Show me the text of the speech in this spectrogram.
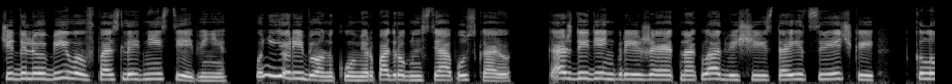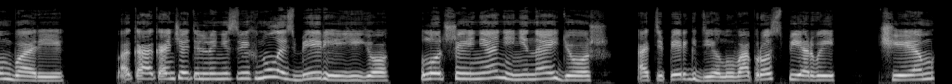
Чедолюбива в последней степени. У нее ребенок умер, подробности опускаю. Каждый день приезжает на кладбище и стоит свечкой в колумбарии. Пока окончательно не свихнулась, бери ее. Лучшей няни не найдешь. А теперь к делу. Вопрос первый. Чем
